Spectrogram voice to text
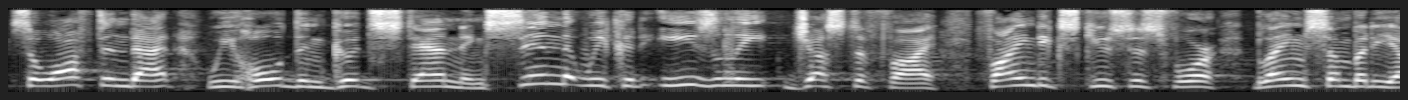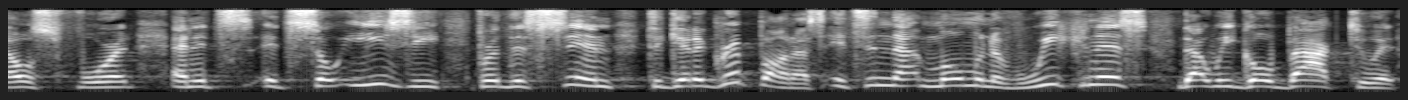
so often that we hold in good standing. Sin that we could easily justify, find excuses for, blame somebody else for it. And it's, it's so easy for the sin to get a grip on us. It's in that moment of weakness that we go back to it.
